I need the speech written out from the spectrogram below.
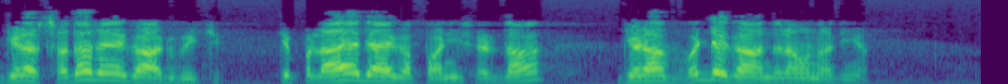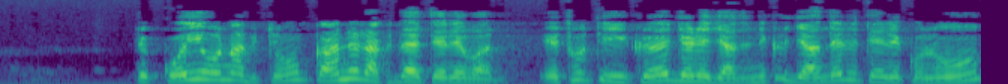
ਜਿਹੜਾ ਸਦਾ ਰਹੇਗਾ ਅਗ ਵਿੱਚ ਤੇ ਪਲਾਇਆ ਜਾਏਗਾ ਪਾਣੀ ਸਰਦਾ, ਜਿਹੜਾ ਵੱਡੇਗਾ ਅੰਦਰਾਂ ਉਹਨਾਂ ਦੀਆਂ। ਤੇ ਕੋਈ ਉਹਨਾਂ ਵਿੱਚੋਂ ਕੰਨ ਰੱਖਦਾ ਤੇਰੇ ਵੱਲ। ਇਥੋਂ ਤੀਕ ਜਿਹੜੇ ਜਦ ਨਿਕਲ ਜਾਂਦੇ ਨੇ ਤੇਰੇ ਕੋਲੋਂ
